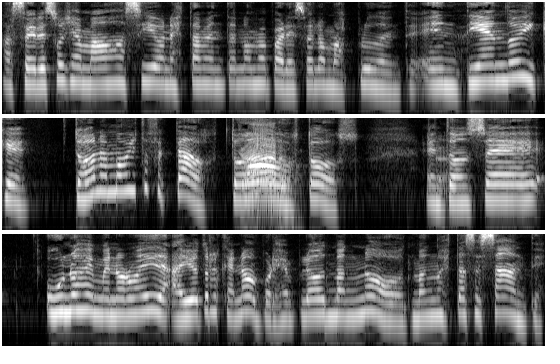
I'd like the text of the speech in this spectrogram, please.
Hacer esos llamados así, honestamente, no me parece lo más prudente. Entiendo y que todos nos hemos visto afectados, todos, Claro. todos. Entonces, unos en menor medida, hay otros que no. Por ejemplo, Otman no, Otman no está cesante.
